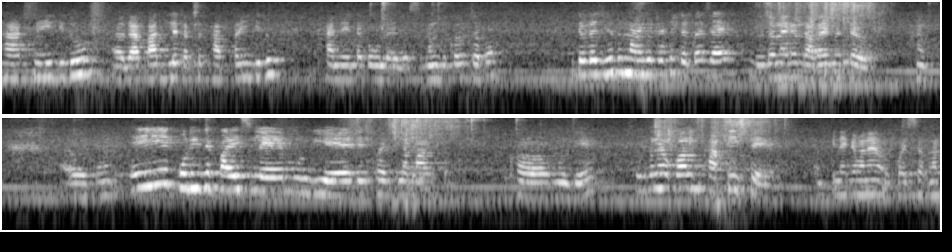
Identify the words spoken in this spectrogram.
ভাত মেলি দিলোঁ গা পা দিলে তাৰপিছত ভাত পানী দিলোঁ, খাই মেলি তাকো ওলাই গৈছে মানে দোকানত যাব। দেউতা যিহেতু নাই গৈ থাকে, দেউতা যায়। দেউতা নাই কাৰণে দাদাই গৈছে আৰু। আৰু এই কণী যে পাৰিছিলে মুৰ্গীয়ে দেখুৱাইছিলে আমাক ঘৰৰ মুৰ্গীয়ে, সেইটো মানে অকণ ফাটিছে পিনাকে মানে কৈছে অকণ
